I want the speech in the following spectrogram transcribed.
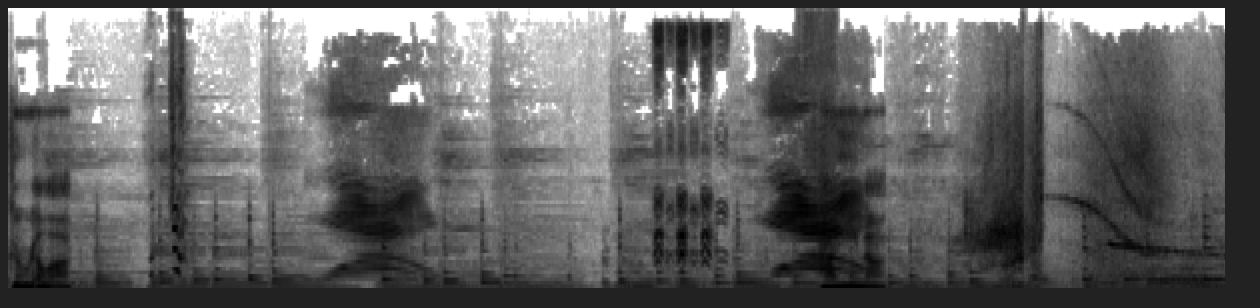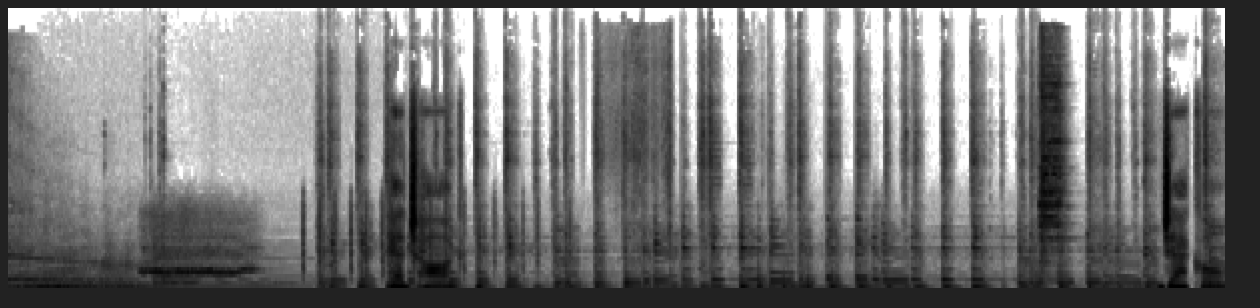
Gorilla Hyena Hedgehog. Jackal.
